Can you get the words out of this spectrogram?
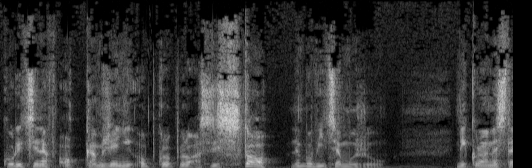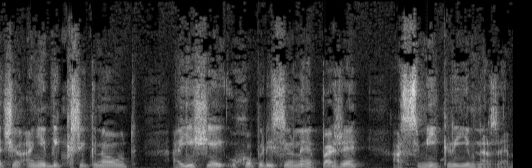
Kuricina v okamžení obklopilo asi sto nebo více mužů. Nikola nestačil ani vykřiknout a již jej uchopili silné paže a smíkli jim na zem.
